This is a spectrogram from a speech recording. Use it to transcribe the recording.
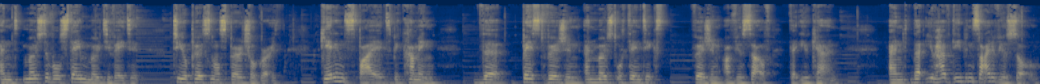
and most of all, stay motivated to your personal spiritual growth. Get inspired to becoming the best version and most authentic version of yourself that you can and that you have deep inside of your soul.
